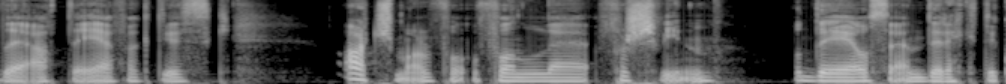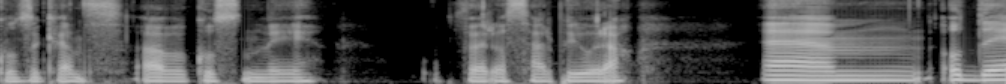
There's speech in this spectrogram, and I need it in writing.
det at det er faktisk artsmangfoldet forsvinner. Og det er også en direkte konsekvens av hvordan vi oppfører oss her på jorda. Um, og det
